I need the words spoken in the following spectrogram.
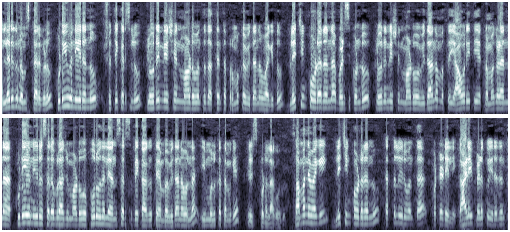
ಎಲ್ಲರಿಗೂ ನಮಸ್ಕಾರಗಳು. ಕುಡಿಯುವ ನೀರನ್ನು ಶುದ್ಧೀಕರಿಸಲು ಕ್ಲೋರಿನೇಷನ್ ಮಾಡುವಂತದ್ದು ಅತ್ಯಂತ ಪ್ರಮುಖ ವಿಧಾನವಾಗಿದ್ದು, ಬ್ಲೀಚಿಂಗ್ ಪೌಡರ್ ಅನ್ನ ಬಳಸಿಕೊಂಡು ಕ್ಲೋರಿನೇಷನ್ ಮಾಡುವ ವಿಧಾನ ಮತ್ತು ಯಾವ ರೀತಿಯ ಕ್ರಮಗಳನ್ನ ಕುಡಿಯುವ ನೀರು ಸರಬರಾಜು ಮಾಡುವ ಪೂರ್ವದಲ್ಲಿ ಅನುಸರಿಸಬೇಕಾಗುತ್ತೆ ಎಂಬ ವಿಧಾನವನ್ನ ಈ ಮೂಲಕ ತಮಗೆ ತಿಳಿಸಿಕೊಡಲಾಗುವುದು. ಸಾಮಾನ್ಯವಾಗಿ ಬ್ಲೀಚಿಂಗ್ ಪೌಡರ್ ಅನ್ನು ಕತ್ತಲು ಇರುವಂತಹ ಕೊಠಡಿಯಲ್ಲಿ, ಗಾಳಿ ಬೆಳಕು ಇರದಂತ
